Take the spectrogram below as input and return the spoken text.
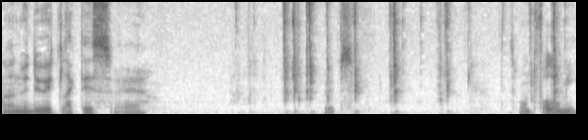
and when we do it like this uh, whoops. This won't follow me.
